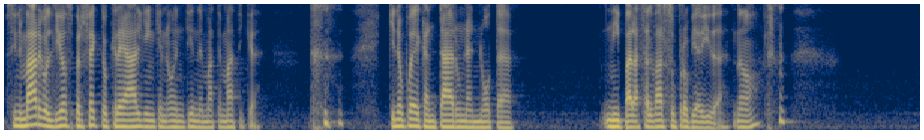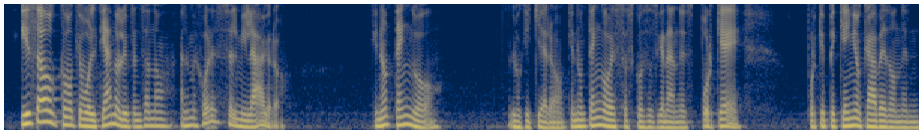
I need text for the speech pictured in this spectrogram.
Sin embargo, el Dios perfecto crea a alguien que no entiende matemática, que no puede cantar una nota ni para salvar su propia vida, ¿no? y he estado como que volteándolo y pensando, a lo mejor ese es el milagro, que no tengo lo que quiero, que no tengo estas cosas grandes. ¿Por qué? Porque pequeño cabe donde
